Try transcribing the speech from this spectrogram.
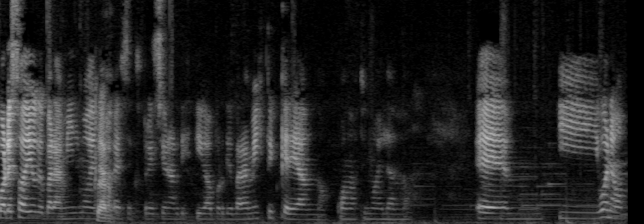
Por eso digo que para mí el modelaje es expresión artística, porque para mí estoy creando cuando estoy modelando. Em, y bueno,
